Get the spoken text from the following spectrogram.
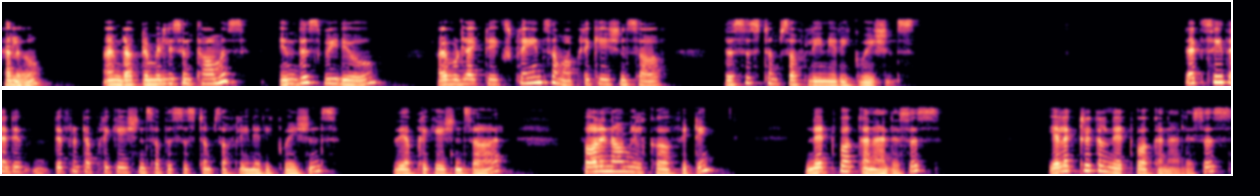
Hello, I'm Dr. Millicent Thomas. In this video, I would like to explain some applications of the systems of linear equations. Let's see the dif different applications of the systems of linear equations. The applications are polynomial curve fitting, network analysis, electrical network analysis,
